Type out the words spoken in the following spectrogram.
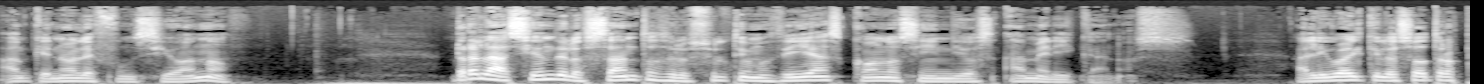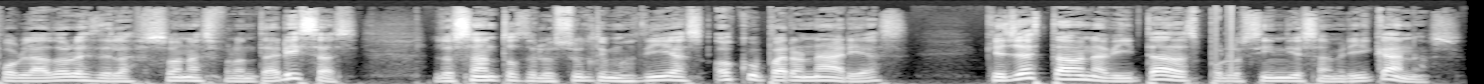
aunque no le funcionó. Relación de los santos de los últimos días con los indios americanos. Al igual que los otros pobladores de las zonas fronterizas, los santos de los últimos días ocuparon áreas que ya estaban habitadas por los indios americanos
